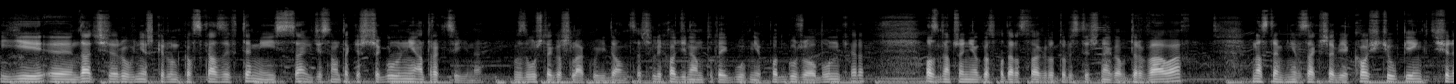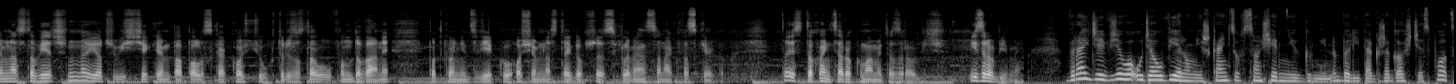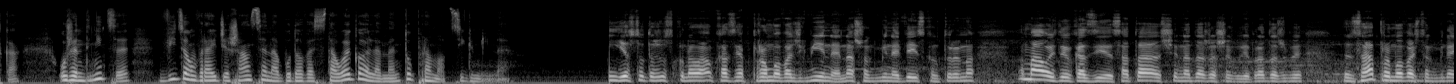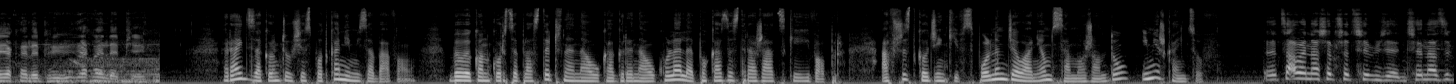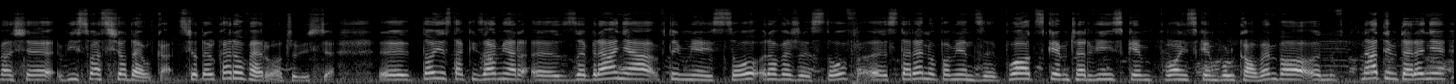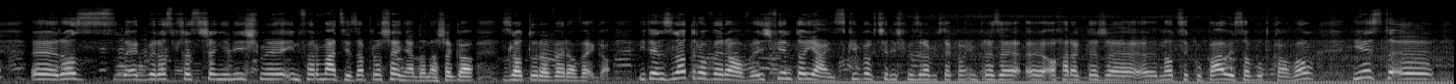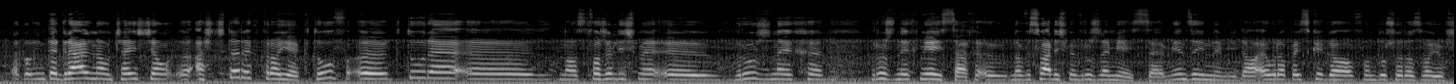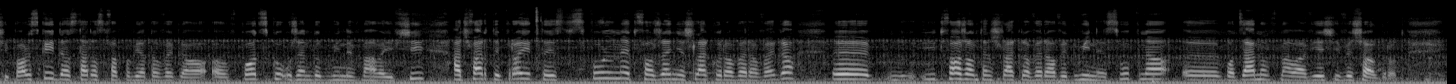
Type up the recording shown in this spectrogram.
i y, dać również kierunkowskazy w te miejsca, gdzie są takie szczególnie atrakcyjne wzdłuż tego szlaku idące. Czyli chodzi nam tutaj głównie w Podgórzu o bunkier, oznaczenie gospodarstwa agroturystycznego w Drwałach, następnie w Zakrzewie kościół XVII-wieczny, no i oczywiście Kępa Polska, kościół, który został ufundowany pod koniec wieku XVIII przez Klemensa Nakwaskiego. To jest do końca roku mamy to zrobić i zrobimy. W rajdzie wzięło udział wielu mieszkańców sąsiednich gmin, byli także goście z Płocka. Urzędnicy widzą w rajdzie szansę na budowę stałego elementu promocji gminy. Jest to też doskonała okazja promować gminę, naszą gminę wiejską, która no, no mało tej okazji jest, a ta się nadarza szczególnie, prawda, żeby zapromować tę gminę jak najlepiej. Jak najlepiej. Rajd zakończył się spotkaniem i zabawą. Były konkursy plastyczne, nauka gry na ukulele, pokazy strażackie i WOPR. A wszystko dzięki wspólnym działaniom samorządu i mieszkańców. Całe nasze przedsięwzięcie nazywa się Wisła z siodełka, z siodełka roweru oczywiście. Y, To jest taki zamiar y, zebrania w tym miejscu rowerzystów z terenu pomiędzy Płockiem, Czerwińskiem, Płońskiem, Bulkowem, bo na tym terenie roz, jakby rozprzestrzeniliśmy informacje, zaproszenia do naszego zlotu rowerowego. I ten zlot rowerowy, świętojański, bo chcieliśmy zrobić taką imprezę o charakterze nocy kupały sobótkową, jest e, taką integralną częścią e, aż czterech projektów, e, które no, stworzyliśmy w różnych, różnych miejscach, e, no, wysłaliśmy w różne miejsca, między innymi do Europejskiego Funduszu Rozwoju Wsi Polskiej, do Starostwa Powiatowego w Płocku, Urzędu Gminy w Małej Wsi, a czwarty projekt to jest wspólne tworzenie szlaku rowerowego e, i tworzą ten szlak rowerowy gminy Słupno, e, Bodzanów, Mała Wieś i Wyszogród.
